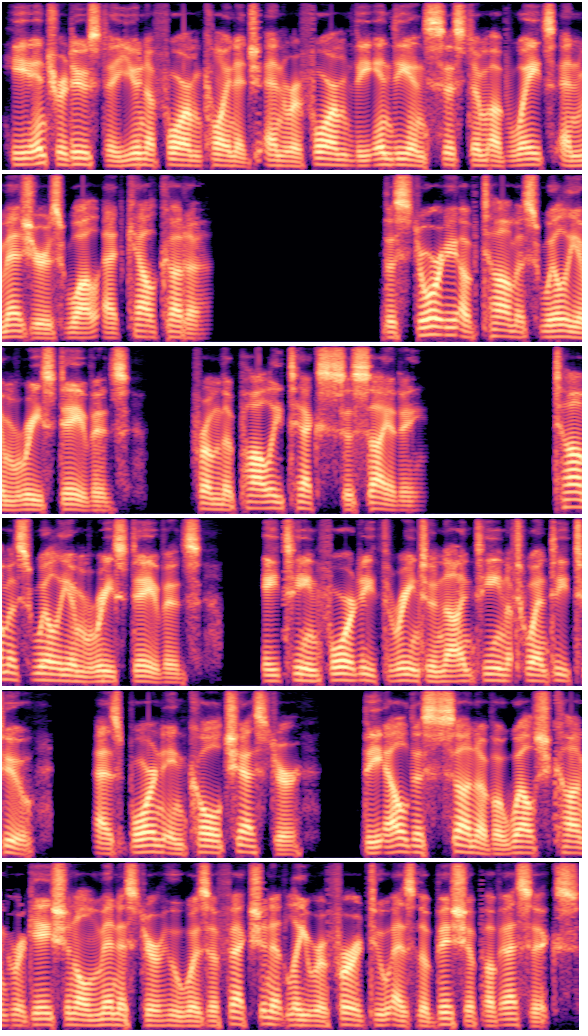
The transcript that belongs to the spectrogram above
He introduced a uniform coinage and reformed the Indian system of weights and measures while at Calcutta. The story of Thomas William Rhys Davids, from the Pali Text Society. Thomas William Rhys Davids, 1843 to 1922, as born in Colchester, the eldest son of a Welsh congregational minister who was affectionately referred to as the Bishop of Essex.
